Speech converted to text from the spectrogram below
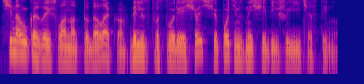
чи наука зайшла надто далеко, де людство створює щось, що потім знищує більшу її частину.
